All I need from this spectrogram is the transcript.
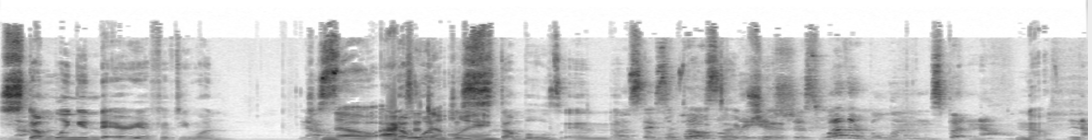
stumbling into Area 51? No. No, accidentally. No one accidentally. just stumbles and, I and would say stumbles out supposedly type it's shit. just weather balloons, but no. No. No.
